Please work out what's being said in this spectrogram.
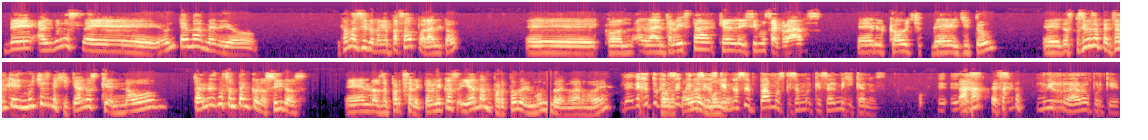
de algunos, eh, un tema medio, ¿cómo decirlo? Medio pasado por alto, eh, con la entrevista que le hicimos a Grabs, el coach de G2. Eh, nos pusimos a pensar que hay muchos mexicanos que no, tal vez no son tan conocidos en los deportes electrónicos y andan por todo el mundo, Eduardo, ¿eh? De- Deja tú que Por no sean conocidos, que no sepamos que, sean mexicanos. Eh, Ajá, es, exacto. es muy raro porque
